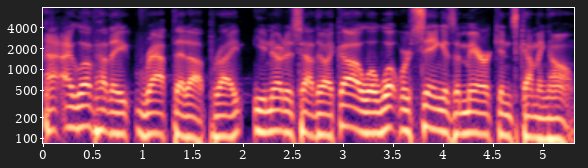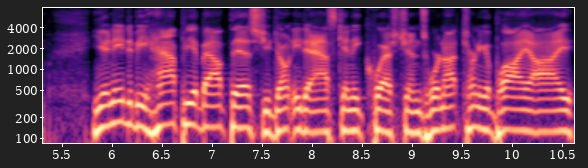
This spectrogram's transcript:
I love how they wrap that up, right? You notice how they're like, oh, well, what we're seeing is Americans coming home. You need to be happy about this. You don't need to ask any questions. We're not turning a blind eye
